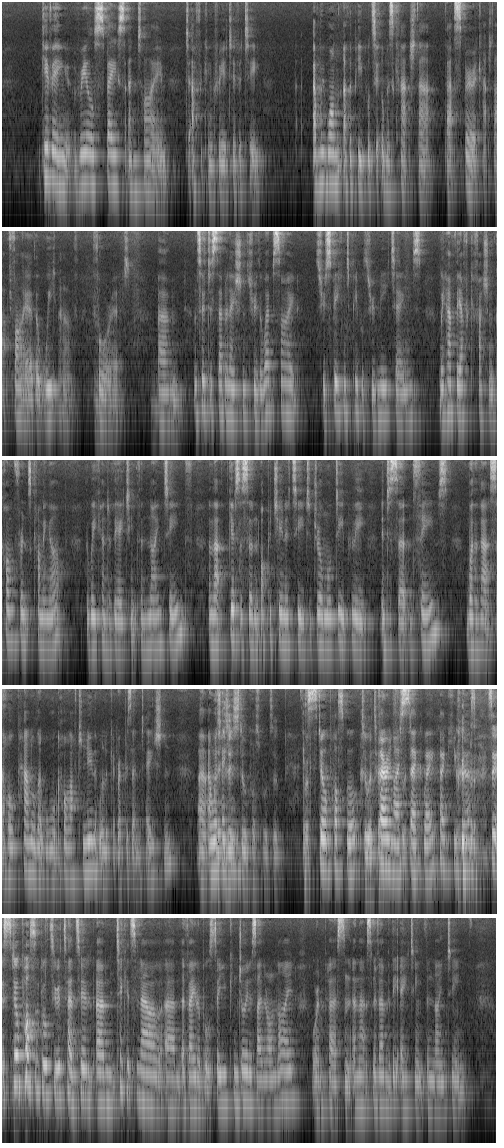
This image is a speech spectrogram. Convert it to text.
giving real space and time to African creativity. And we want other people to almost catch that, that spirit, catch that fire that we have for it. Um, and so dissemination through the website, through speaking to people through meetings. We have the Africa Fashion Conference coming up the weekend of the 18th and 19th, and that gives us an opportunity to drill more deeply into certain themes, whether that's a whole panel that will, a whole afternoon that will look at representation. Uh, and we're Is taking. it still possible to? It's still possible. To attend, Very nice attend. segue. Thank you, so it's still possible to attend. So um, tickets are now um, available. So you can join us either online or in person, and that's November the 18th and 19th.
